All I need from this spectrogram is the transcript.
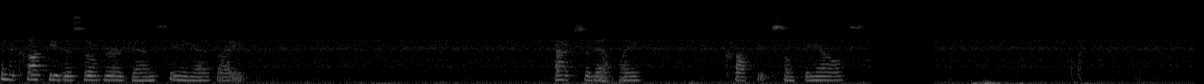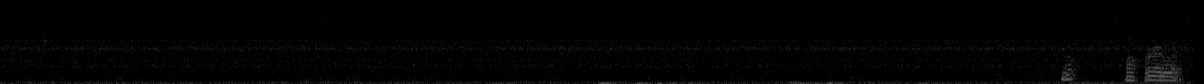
going to copy this over again, seeing as I accidentally copied something else. Nope, it's not where I was.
